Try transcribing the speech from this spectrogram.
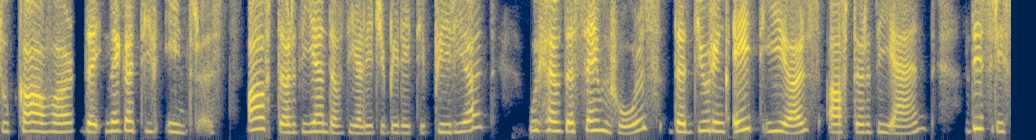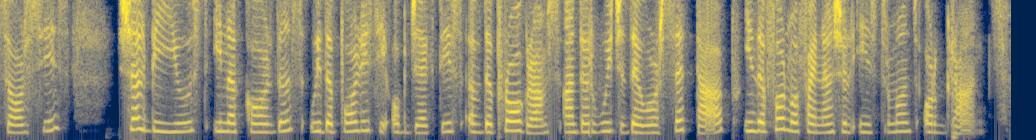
to cover the negative interest. After the end of the eligibility period, we have the same rules that during eight years after the end, these resources shall be used in accordance with the policy objectives of the programs under which they were set up in the form of financial instruments or grants.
